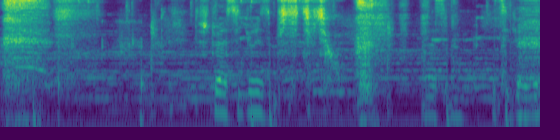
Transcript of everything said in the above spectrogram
Je te la sécurise. Ouais, c'est bon, sécurisé.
